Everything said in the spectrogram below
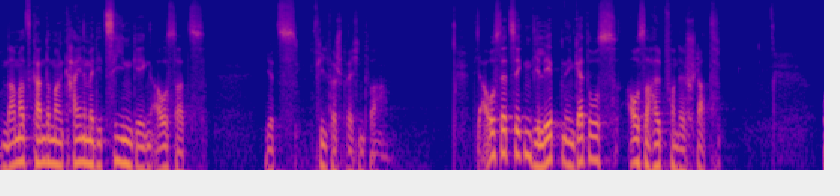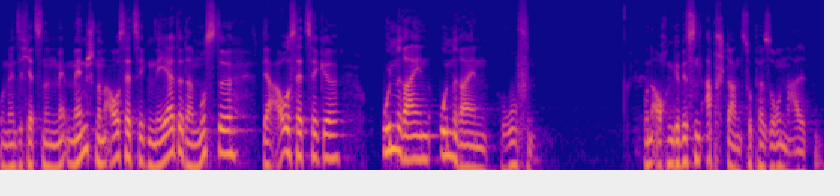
Und damals kannte man keine Medizin gegen Aussatz, die jetzt vielversprechend war. Die Aussätzigen, die lebten in Ghettos außerhalb von der Stadt. Und wenn sich jetzt ein Mensch einem Aussätzigen näherte, dann musste der Aussätzige unrein, unrein rufen und auch einen gewissen Abstand zur Person halten.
